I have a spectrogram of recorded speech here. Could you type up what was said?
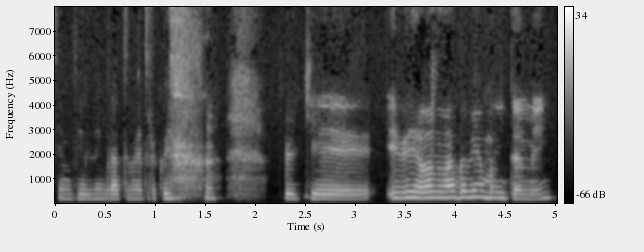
você me fez lembrar também outra coisa. Porque. E relacionado à minha mãe também.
